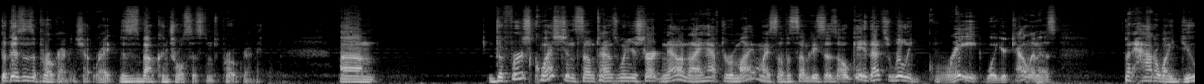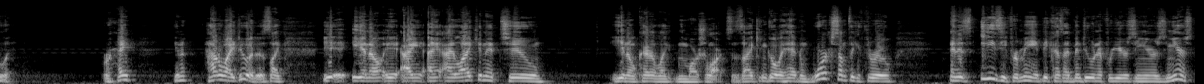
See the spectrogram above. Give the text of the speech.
but this is a programming show, right? This is about control systems programming. Um, the first question sometimes when you're starting out, and I have to remind myself if somebody says, okay, that's really great what you're telling us, but how do I do it? Right? You know, how do I do it? It's like, you, you know, I, I, I liken it to, you know, kind of like the martial arts is I can go ahead and work something through and it's easy for me because I've been doing it for years and years and years,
